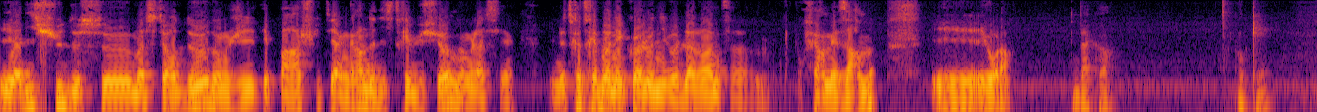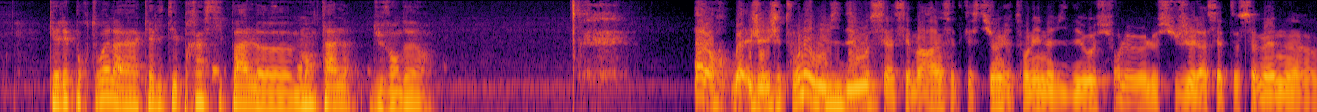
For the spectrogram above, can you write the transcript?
Et à l'issue de ce master 2, donc j'ai été parachuté en grande distribution. Donc là c'est une très très bonne école au niveau de la vente euh, pour faire mes armes. et voilà. D'accord. Ok. Quelle est pour toi la qualité principale euh, mentale du vendeur? Alors, bah, j'ai tourné une vidéo, c'est assez marrant cette question. J'ai tourné une vidéo sur le, sujet là cette semaine. Euh,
